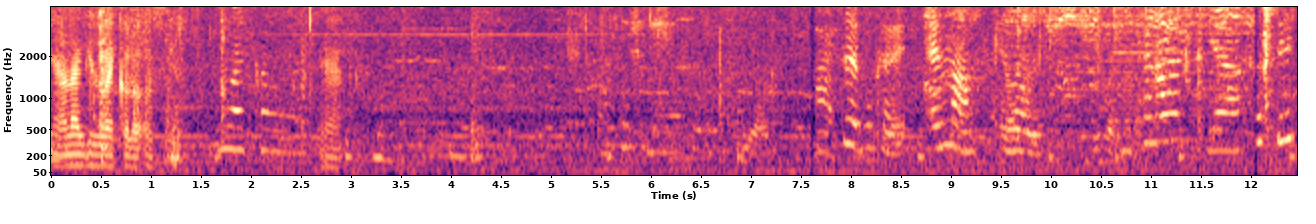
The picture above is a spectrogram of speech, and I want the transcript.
Yeah, I like this white color also. White color. Yeah. Emma, can Yeah. This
